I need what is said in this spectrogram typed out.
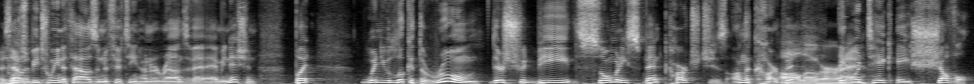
Is that pushed what- between 1,000 and 1,500 rounds of ammunition. But when you look at the room, there should be so many spent cartridges on the carpet. All over, It would take a shovel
